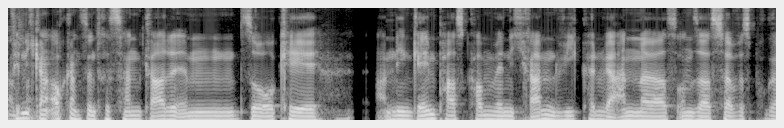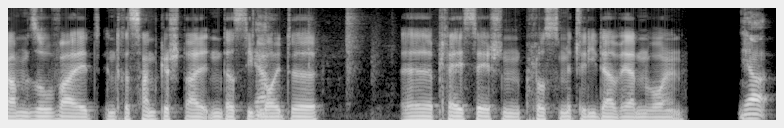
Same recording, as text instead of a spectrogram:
Finde ich auch ganz interessant, gerade im so, okay, an den Game Pass kommen wir nicht ran, wie können wir anders unser Serviceprogramm so weit interessant gestalten, dass die ja. Leute äh, PlayStation Plus Mitglieder werden wollen. Ja,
